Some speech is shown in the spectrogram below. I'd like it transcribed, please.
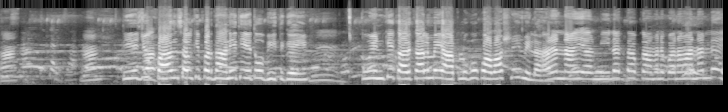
हाँ? तो ये जो पाँच साल की प्रधानी थी ये तो बीत गई। तो इनके कार्यकाल में आप लोगों को आवास नहीं मिला? अरे नहीं यार मिला तब का हमने बनवा न ले।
